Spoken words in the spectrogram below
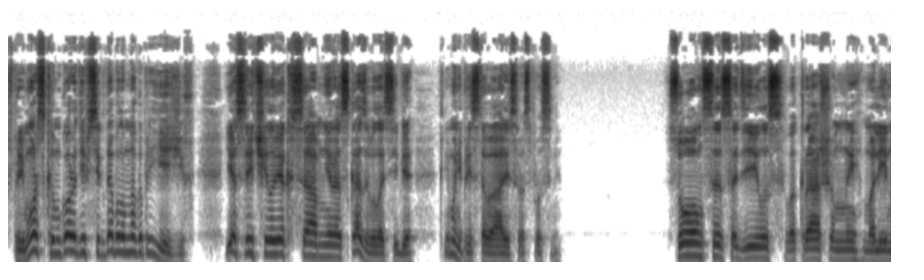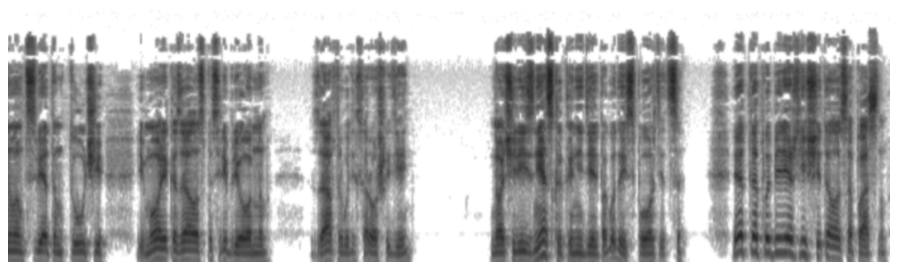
В приморском городе всегда было много приезжих. Если человек сам не рассказывал о себе, к нему не приставали с расспросами. Солнце садилось в окрашенный малиновым цветом тучи, и море казалось посеребренным. Завтра будет хороший день. Но через несколько недель погода испортится. Это побережье считалось опасным.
